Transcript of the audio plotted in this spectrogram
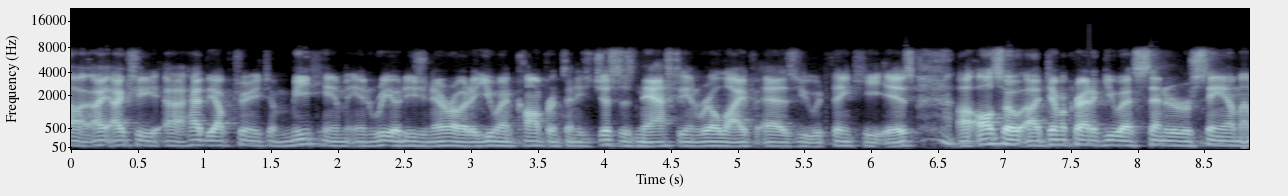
Uh, I actually uh, had the opportunity to meet him in Rio de Janeiro at a UN conference, and he's just as nasty in real life as you would think he is. Uh, also, uh, Democratic U.S. Senator Sam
